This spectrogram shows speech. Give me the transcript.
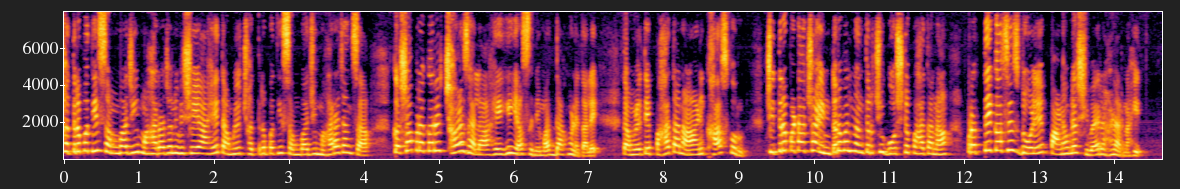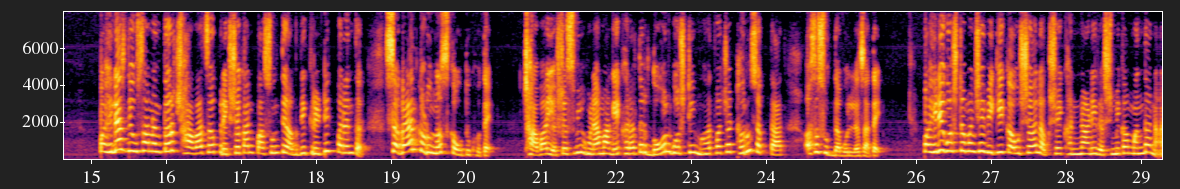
छत्रपती संभाजी महाराजांविषयी आहे. त्यामुळे छत्रपती संभाजी महाराजांचा कशा प्रकारे छळ झाला आहे हे या सिनेमात दाखवण्यात आले. त्यामुळे ते पाहताना आणि खास करून चित्रपटाच्या इंटरवल नंतरची गोष्ट पाहताना प्रत्येकाचेच डोळे पाणवल्याशिवाय राहणार नाहीत. पहिल्याच दिवसानंतर छावाचं प्रेक्षकांपासून ते अगदी क्रिटिक पर्यंत सगळ्यांकडूनच कौतुक होतंय. छावा यशस्वी होण्यामागे खरं तर दोन गोष्टी महत्त्वाच्या ठरू शकतात असं सुद्धा बोललं आहे पहिली गोष्ट म्हणजे विकी कौशल अक्षय खन्ना आणि रश्मिका मंदाना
